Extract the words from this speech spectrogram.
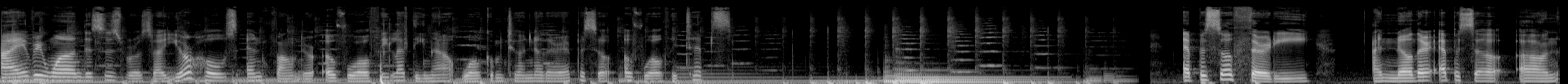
Hi everyone, this is Rosa, your host and founder of Wealthy Latina. Welcome to another episode of Wealthy Tips. Episode 30, another episode on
